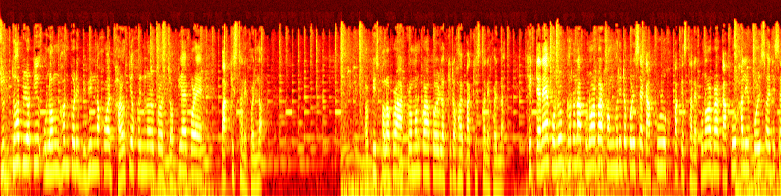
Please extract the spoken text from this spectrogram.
যুদ্ধবিৰতি উলংঘন কৰি বিভিন্ন সময়ত ভাৰতীয় সৈন্যৰ ওপৰত জঁপিয়াই পৰে পাকিস্তানী সৈন্য। আৰু পিছফালৰ পৰা আক্ৰমণ কৰা পৰিলক্ষিত হয় পাকিস্তানী সৈন্যই। ঠিক তেনে এক অনুৰূপ ঘটনা পুনৰবাৰ সংঘটিত কৰিছে কাপুৰুষ পাকিস্তানে। পুনৰবাৰ কাপুৰশালীৰ পৰিচয় দিছে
